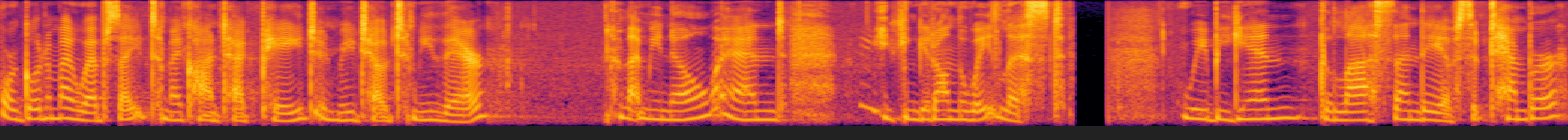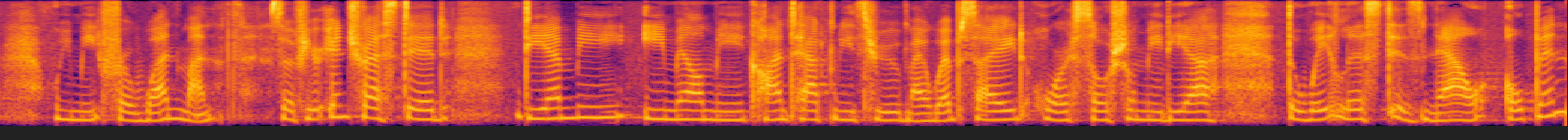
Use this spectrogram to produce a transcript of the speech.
or go to my website to my contact page and reach out to me there. Let me know, and you can get on the wait list. We begin the last Sunday of September. We meet for one month. So if you're interested, DM me, email me, contact me through my website or social media. The waitlist is now open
